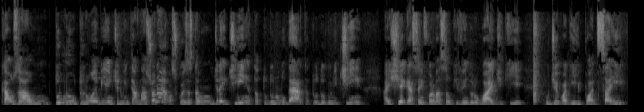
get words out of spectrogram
causar um tumulto no ambiente do internacional. As coisas estão direitinhas, tá tudo no lugar, tá tudo bonitinho. Aí chega essa informação que vem do Uruguai de que o Diego Aguirre pode sair,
